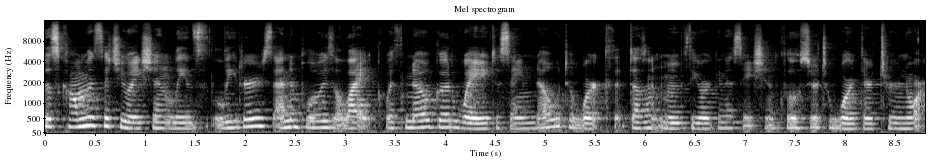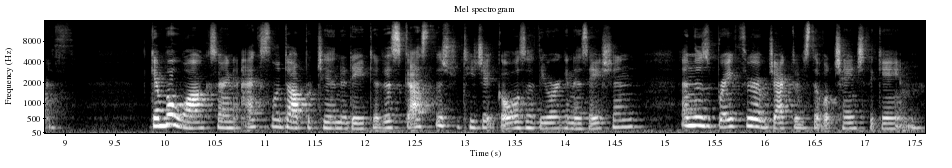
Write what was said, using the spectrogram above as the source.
This common situation leads leaders and employees alike with no good way to say no to work that doesn't move the organization closer toward their true north. Gemba walks are an excellent opportunity to discuss the strategic goals of the organization and those breakthrough objectives that will change the game.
